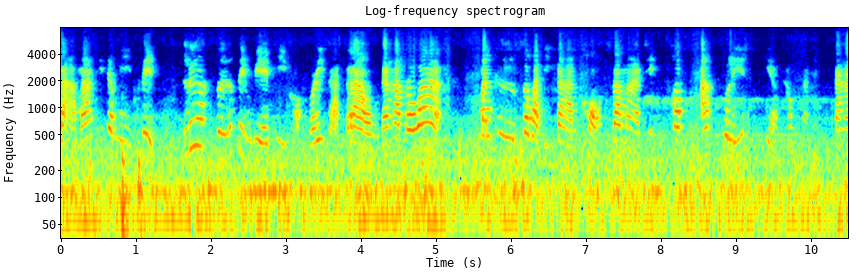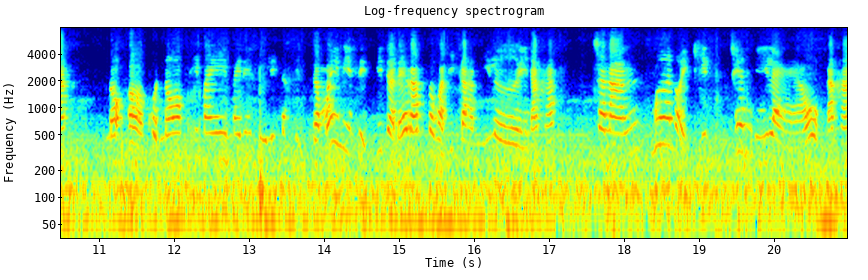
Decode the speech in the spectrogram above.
สามารถที่จะมีสิทธิ์เลือกซื้อซิม VIP ของบริษัทเรานะคะ เพราะว่ามันคือสวัสดิการของสมาชิกครอบอัพทูริสเพียงเท่านั้นนะคะเนาะเอ่อคนนอกที่ไม่ไม่ได้ซื้อลิขสิทธิ์จะไม่มีสิทธิ์ที่จะได้รับสวัสดิการนี้เลยนะคะ ฉะนั้นเมื่อหน่อยคิดเช่นนี้แล้วนะคะ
